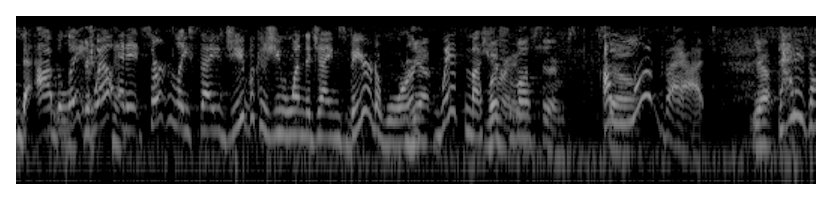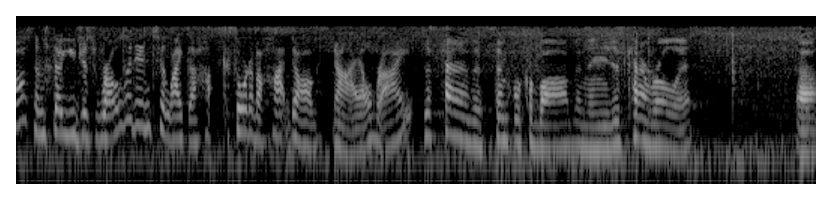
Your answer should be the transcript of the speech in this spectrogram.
I believe, well, and it certainly saved you because you won the James Beard Award Yep. with mushrooms. With mushrooms. I love that. Yeah. That is awesome. So you just roll it into like a sort of a hot dog style, right? Just kind of the simple kebab, and then you just kind of roll it. Uh,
